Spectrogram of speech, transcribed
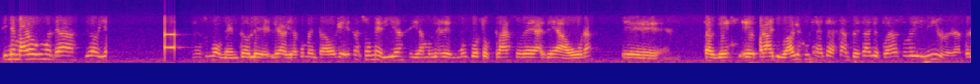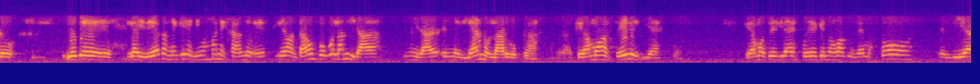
Sin embargo, como ya yo había en su momento le, le había comentado que esas son medidas, digamos, de muy corto plazo de, de ahora, eh, tal vez eh, para ayudarles justamente a estas empresas que puedan sobrevivir, ¿verdad? Pero lo que la idea también que venimos manejando es levantar un poco la mirada y mirar el mediano largo plazo. ¿Qué vamos a hacer el día después? ¿Qué vamos a hacer el día después de que nos vacunemos todos? El día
